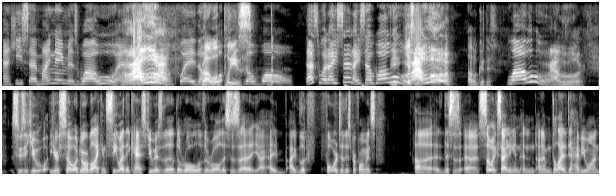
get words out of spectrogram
and he said my name is Raul and I'm play the Raul, wo- please. the whoa that's what I said I said Y- Raul yes. Raul! Oh goodness. Raul Raul! Susie Q, you're so adorable. I can see why they cast you as the the role of the role. This is uh, I I look forward to this performance. Uh, this is uh so exciting, and and I'm delighted to have you on.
